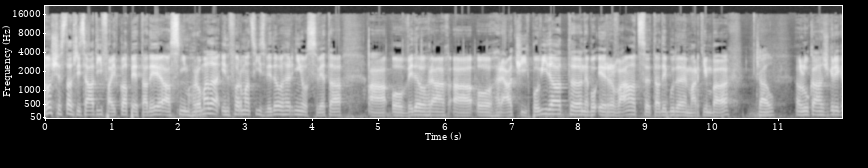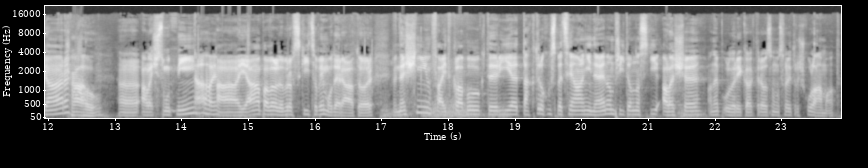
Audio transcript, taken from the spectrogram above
To 630. Fight Club je tady a s ním hromada informací z videoherního světa a o videohrách a o hráčích povídat nebo i rvát se tady bude Martin Bach, Čau. Lukáš Grigár, Čau. eh, Aleš Smutný Ahoj. a já, Pavel Dobrovský, co by moderátor. V dnešním Fight Clubu, který je tak trochu speciální nejenom přítomností Aleše a neb Ulrika, kterého jsme museli trošku lámat,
